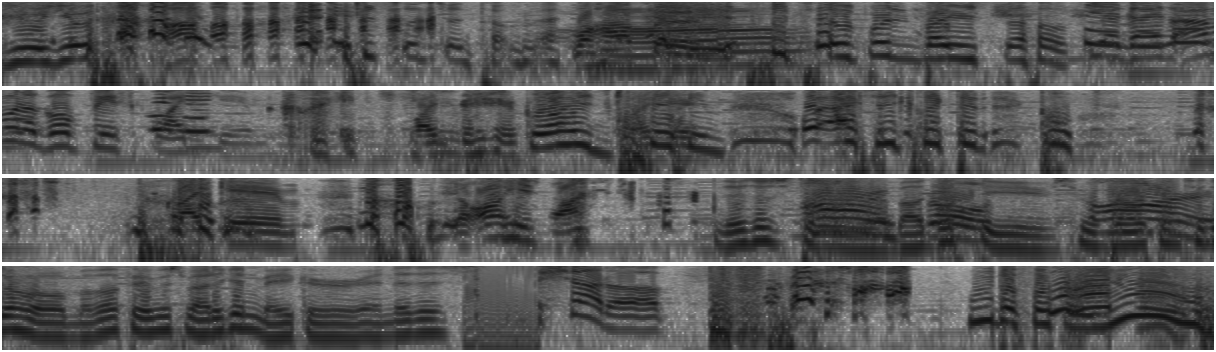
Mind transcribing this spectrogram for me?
You, you. You're such a dumbass. What happened? You teleported by yourself. Yeah, guys, I'm gonna go play Squid Game. Squid Game. White game. Squid Squid game. Oh, I actually clicked it. Go. White game. No. Oh, he's gone. There's a story Bars, about bro. the thieves who broke into the home of a famous mannequin maker, and it is. Shut up. Who the fuck are you?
